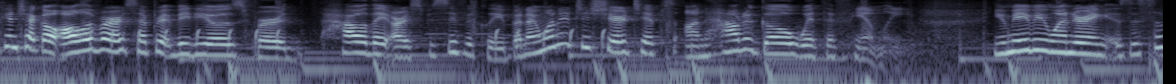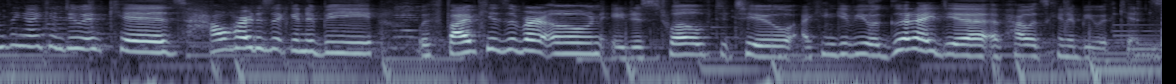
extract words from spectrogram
can check out all of our separate videos for how they are specifically, but I wanted to share tips on how to go with a family. You may be wondering, is this something I can do with kids? How hard is it gonna be? With five kids of our own, ages 12 to two, I can give you a good idea of how it's gonna be with kids.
